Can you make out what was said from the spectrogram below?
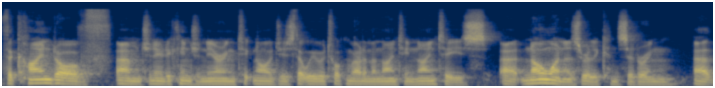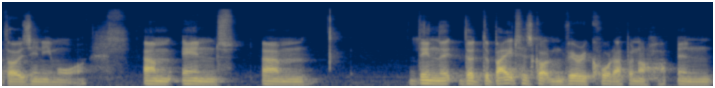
the kind of um, genetic engineering technologies that we were talking about in the 1990s, uh, no one is really considering uh, those anymore, um, and um, then the, the debate has gotten very caught up in a, in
